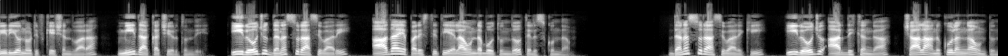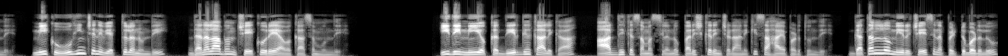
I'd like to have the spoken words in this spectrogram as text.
వీడియో నోటిఫికేషన్ ద్వారా మీ దాకా చేరుతుంది. ఈ రోజు ధనస్సు రాశివారి ఆదాయ పరిస్థితి ఎలా ఉండబోతుందో తెలుసుకుందాం. ధనస్సు రాశివారికి ఈ రోజు ఆర్థికంగా చాలా అనుకూలంగా ఉంటుంది. మీకు ఊహించని వ్యక్తుల నుండి ధనలాభం చేకూరే అవకాశం ఉంది. ఇది మీ యొక్క దీర్ఘకాలిక ఆర్థిక సమస్యలను పరిష్కరించడానికి సహాయపడుతుంది. గతంలో మీరు చేసిన పెట్టుబడులు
